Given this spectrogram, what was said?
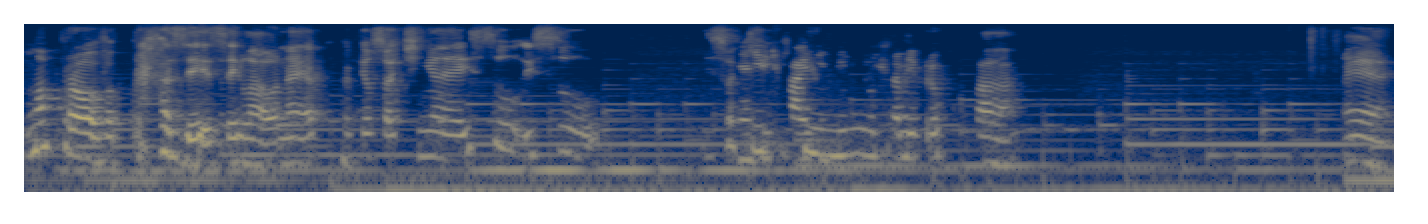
uma prova para fazer, sei lá, ou na época que eu só tinha isso, isso, isso aqui pequenininho para me preocupar. É.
